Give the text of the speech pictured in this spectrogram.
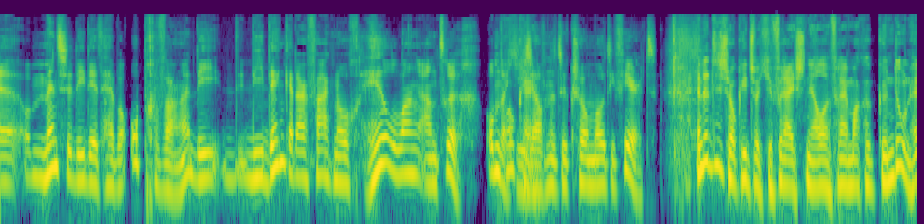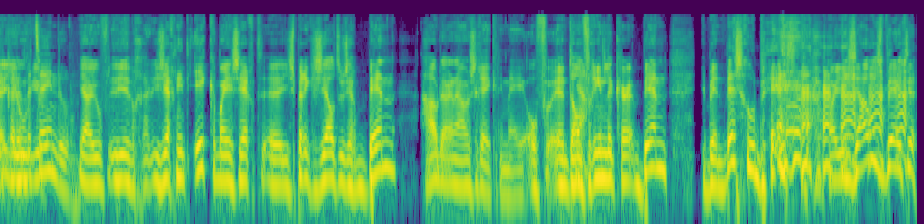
eh, mensen die dit hebben opgevangen, die, die, denken daar vaak nog heel lang aan terug. Omdat je jezelf natuurlijk zo motiveert. En dat is ook iets wat je vrij snel en vrij makkelijk kunt doen. Hè? Je het meteen doen. Ja, je, hoeft, je, je zegt niet ik, maar je, zegt, eh, je spreekt jezelf toe. Je zegt Ben, hou daar nou eens rekening mee. Of eh, dan Ja. vriendelijker, Ben, je bent best goed bezig. maar je zou iets beter,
